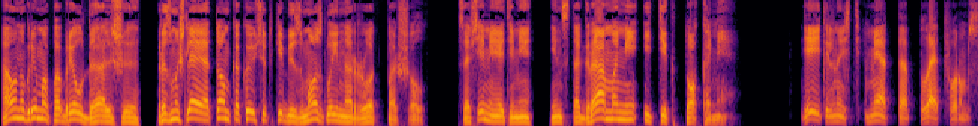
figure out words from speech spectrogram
а он угрюмо побрел дальше, размышляя о том, какой все-таки безмозглый народ пошел. Со всеми этими инстаграмами и тиктоками. Деятельность Meta Platforms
